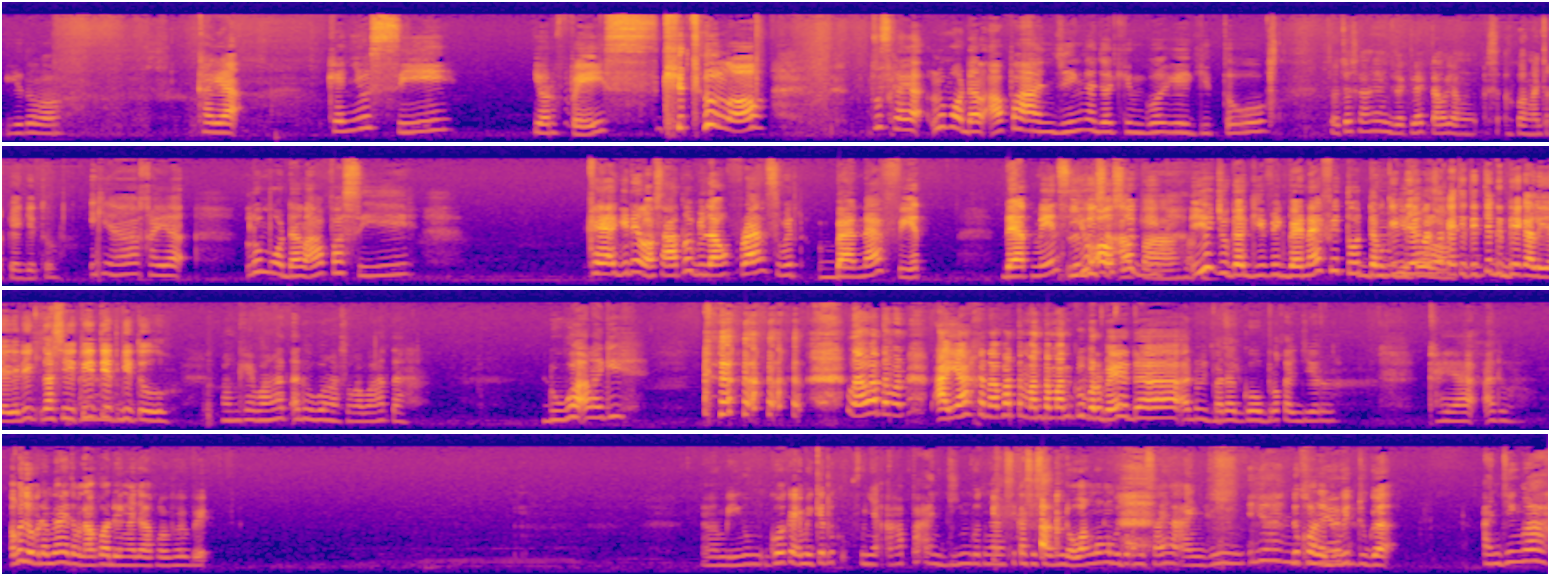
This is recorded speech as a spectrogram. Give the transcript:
gitu loh kayak can you see your face gitu loh. Terus kayak lu modal apa anjing ngajakin gue kayak gitu? Cocok sekarang yang jelek-jelek tahu yang aku ngajak kayak gitu. Iya kayak lu modal apa sih? Kayak gini loh saat lu bilang friends with benefit that means Lu you also apa? give you juga giving benefit to them mungkin gitu dia ngerasa kayak titiknya gede kali ya jadi ngasih titit gitu. Bangke banget aduh gua nggak suka banget dah dua lagi. Kenapa teman. Ayah kenapa teman-temanku berbeda? Aduh pada goblok anjir. Kayak aduh. Aku juga pernah bilang ya temen aku ada yang ngajak aku ya emang bingung. Gue kayak mikir lu punya apa anjing buat ngasih kasih sayang doang? Gue nggak butuh kasih sayang anjing. Iya lu kalau ada duit juga anjing lah.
